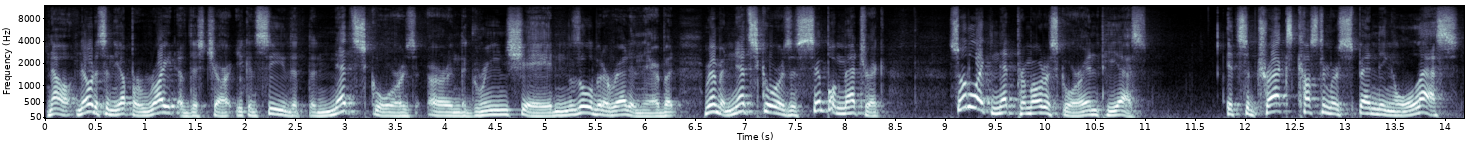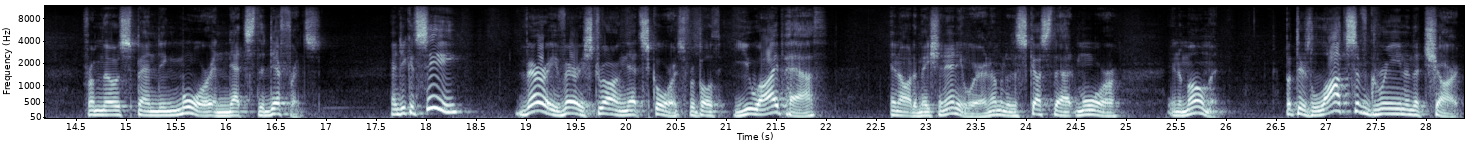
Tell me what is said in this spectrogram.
Now, notice in the upper right of this chart, you can see that the net scores are in the green shade, and there's a little bit of red in there, but remember, net score is a simple metric, sort of like Net Promoter Score, NPS. It subtracts customers spending less from those spending more and nets the difference. And you can see very, very strong net scores for both UiPath and Automation Anywhere, and I'm going to discuss that more in a moment. But there's lots of green in the chart.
